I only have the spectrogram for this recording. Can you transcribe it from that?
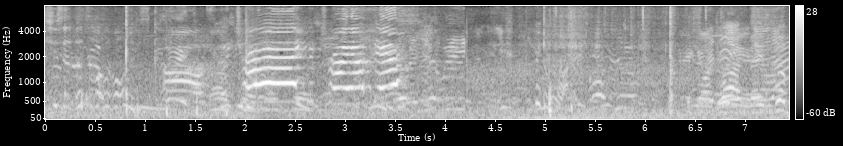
She said, let's go home. Good try. Good try out there. Good block. Good block.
